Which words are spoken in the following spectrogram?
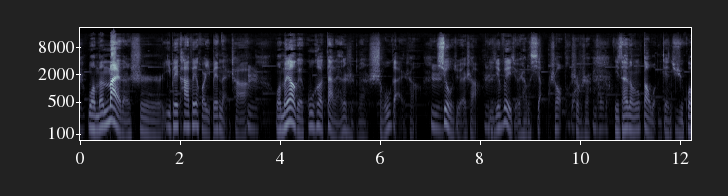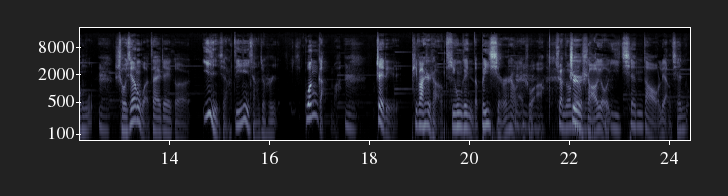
嗯，我们卖的是一杯咖啡或者一杯奶茶，嗯，我们要给顾客带来的是什么呀？手感上、嗯、嗅觉上以及味觉上的享受，是不是？你才能到我们店继续光顾。嗯，首先我在这个印象，第一印象就是观感吧。嗯，这里。批发市场提供给你的杯型上来说啊，选择至少有一千到两千种，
